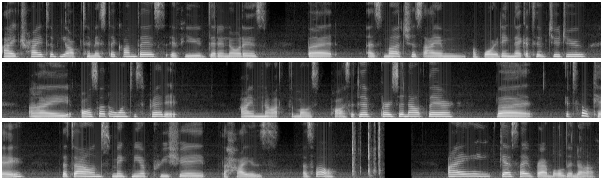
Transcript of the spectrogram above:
I try to be optimistic on this if you didn't notice, but as much as I am avoiding negative juju, I also don't want to spread it. I'm not the most positive person out there, but it's okay. The downs make me appreciate the highs as well. I guess I've rambled enough,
